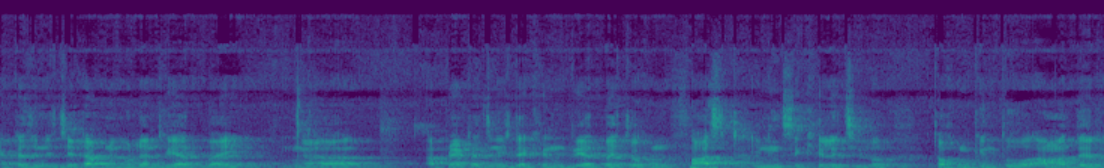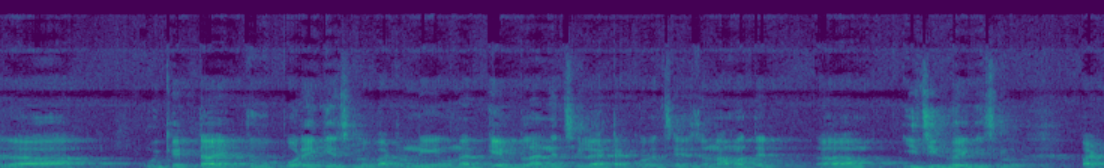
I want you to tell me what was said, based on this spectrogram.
একটা জিনিস যেটা আপনি বললেন, রিয়াদ ভাই আপনি একটা জিনিস দেখেন, রিয়াদ ভাই যখন ফার্স্ট ইনিংসে খেলেছিল, তখন কিন্তু আমাদের উইকেটটা একটু পড়ে গিয়েছিল বাট উনি ওনার গেম প্ল্যানে ছিল অ্যাটাক করেছে, এর জন্য আমাদের ইজি হয়ে গিয়েছিল। বাট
